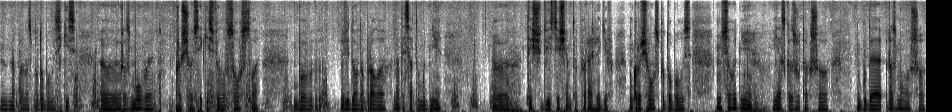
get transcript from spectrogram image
напевно сподобались якісь розмови про щось, якісь філософства. Бо відео набрало на 10-му дні е, 1200 з чим-то переглядів. Ну, коротше, вам сподобалось. Ну, сьогодні я скажу так, що буде розмова, що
